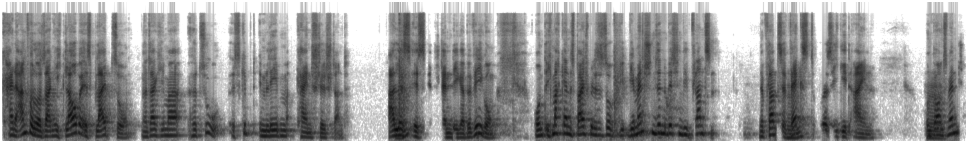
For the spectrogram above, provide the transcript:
keine Antwort oder sagen, ich glaube, es bleibt so. Dann sage ich immer, hör zu, es gibt im Leben keinen Stillstand. Alles mhm. ist in ständiger Bewegung. Und ich mache gerne das Beispiel, das ist so, wir Menschen sind ein bisschen wie Pflanzen. Eine Pflanze mhm. wächst oder sie geht ein. Und mhm. bei uns Menschen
